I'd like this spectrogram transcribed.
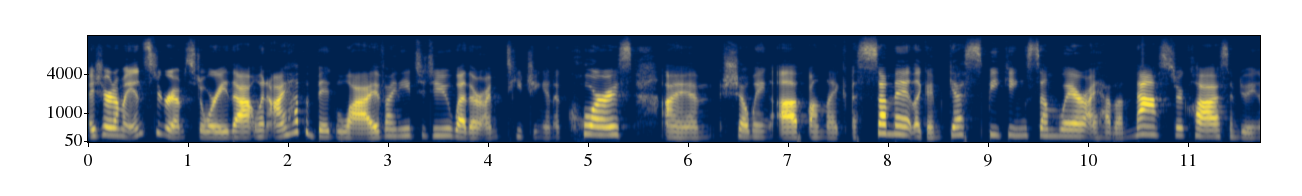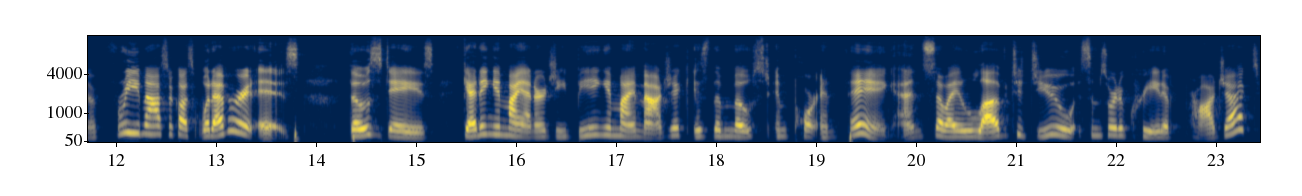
I shared on my Instagram story that when I have a big live I need to do, whether I'm teaching in a course, I am showing up on like a summit, like I'm guest speaking somewhere, I have a master class, I'm doing a free master class, whatever it is, those days getting in my energy, being in my magic is the most important thing. And so I love to do some sort of creative project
